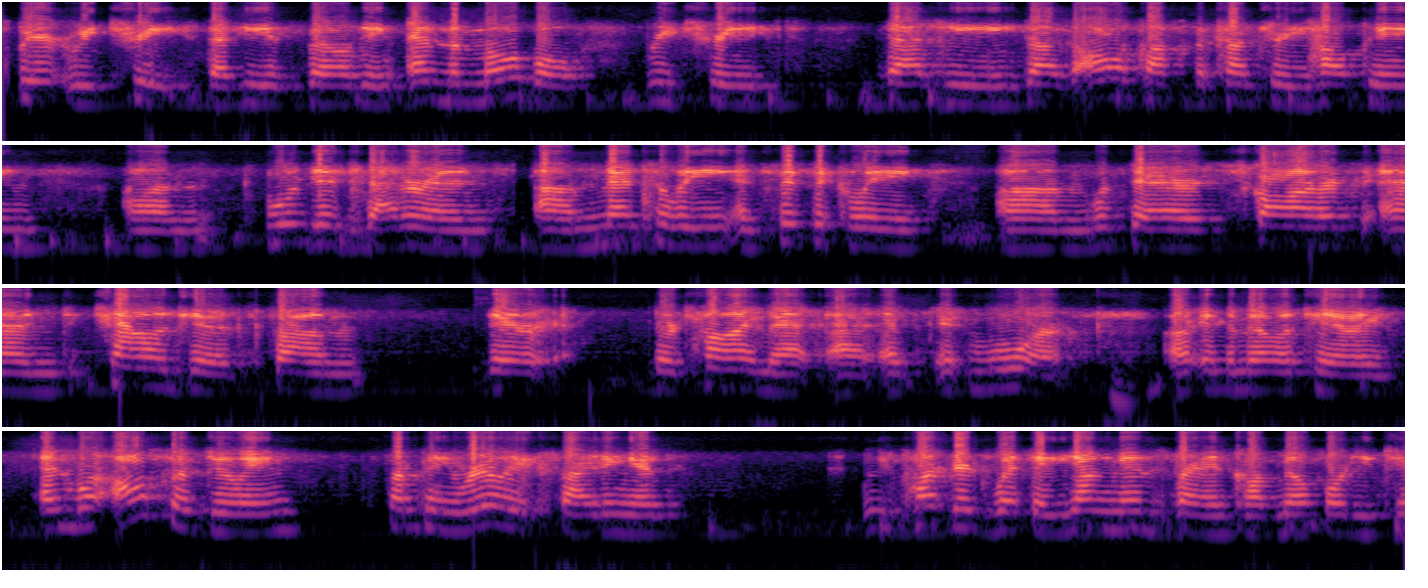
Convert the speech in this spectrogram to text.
Spirit Retreat that he is building and the mobile retreat that he does all across the country helping um, wounded veterans um, mentally and physically um, with their scars and challenges from their their time at, at, at war uh, in the military. And we're also doing something really exciting is we partnered with a young men's brand called Mill 42.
